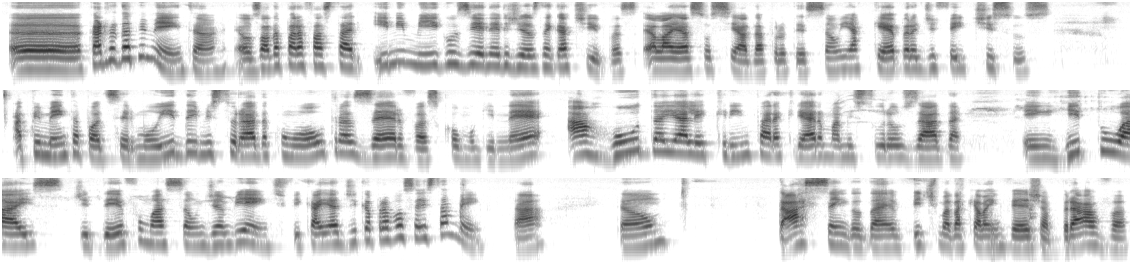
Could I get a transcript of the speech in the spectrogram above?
Uh, carta da pimenta é usada para afastar inimigos e energias negativas. Ela é associada à proteção e à quebra de feitiços a pimenta pode ser moída e misturada com outras ervas, como guiné, arruda e alecrim, para criar uma mistura usada em rituais de defumação de ambiente. Fica aí a dica para vocês também, tá? Então, tá sendo da, vítima daquela inveja brava?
